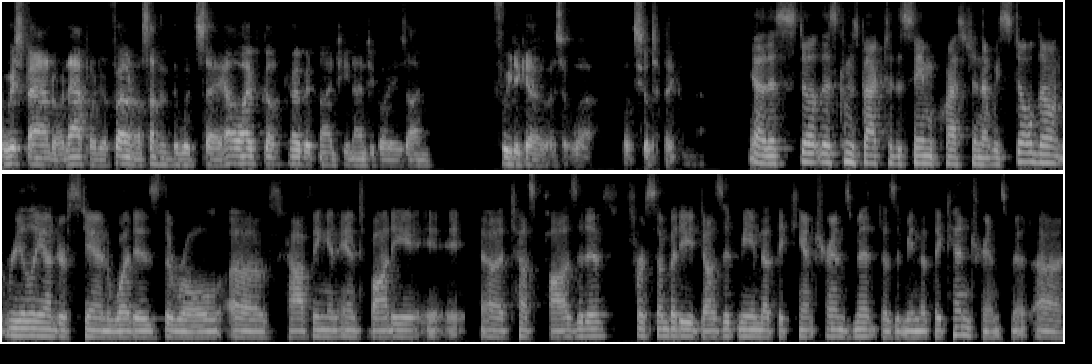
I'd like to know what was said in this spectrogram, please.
a, wristband or an app on your phone or something that would say, Oh, I've got COVID 19 antibodies, I'm free to go, as it were. What's your take on that? Yeah, this still this comes back to the same question that we still don't really understand what is the role of having an antibody uh, test positive for somebody. Does it mean that they can't transmit? Does it mean that they can transmit? Uh,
